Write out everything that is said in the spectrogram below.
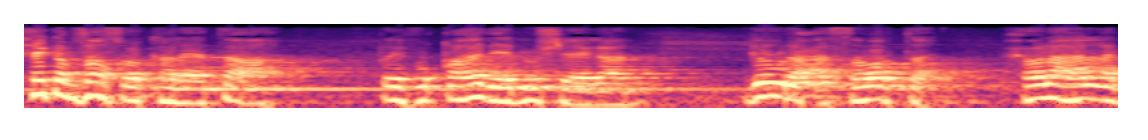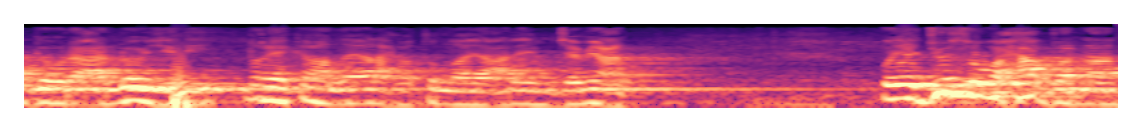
Xikam saasoo kaleeta ah bay fuqahadeennu sheegaan gowraca sababta xoolaha hala gowraca loo yiri markay ka hadlayaan raxmat ullaahi calayhim jamiican. Wayajuusu waxaa bannaan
